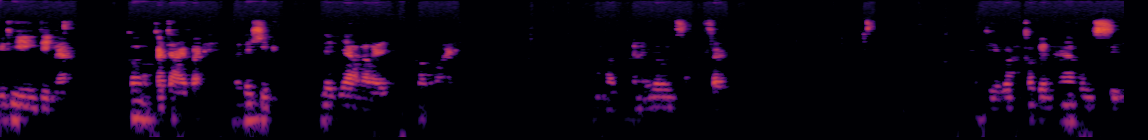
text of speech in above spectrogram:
วิธีจริงๆนะ ก็กระจายไปไม่ได้คิดเลขยากอะไรมากมายนะครับอันนี้เริ่มสังแฟกโอเคป่ะก็เป็นห้าคูณสี่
